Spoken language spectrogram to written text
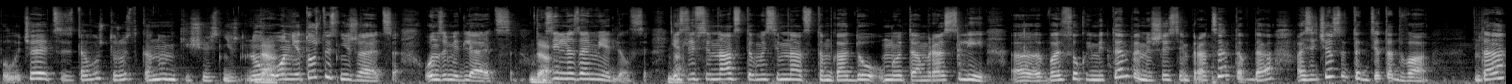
получается из-за того, что рост экономики еще снижен. Но да. он не то, что снижается, он замедляется. Да. Он сильно замедлился. Да. Если в 2017-2018 году мы там росли э, высокими темпами 6-7%, да, а сейчас это где-то 2%. Да?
